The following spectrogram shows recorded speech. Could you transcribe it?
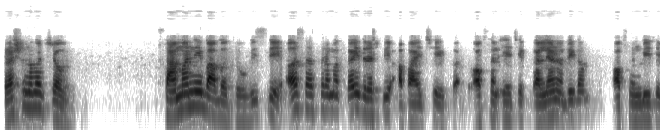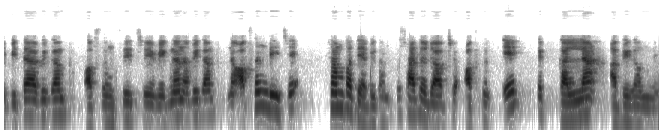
પ્રશ્ન નંબર ચૌદ. સામાન્ય બાબતો વિશે અર્થશાસ્ત્રમાં કઈ દ્રષ્ટિ અપાય છે? ઓપ્શન એ છે કલ્યાણ અભિગમ, ઓપ્શન બી છે પિતા અભિગમ, ઓપ્શન સી છે વિજ્ઞાન અભિગમ, અને ઓપ્શન ડી છે સંપત્તિ અભિગમ. તો સાચો જવાબ છે ઓપ્શન એ કે કલ્યાણ અભિગમને.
